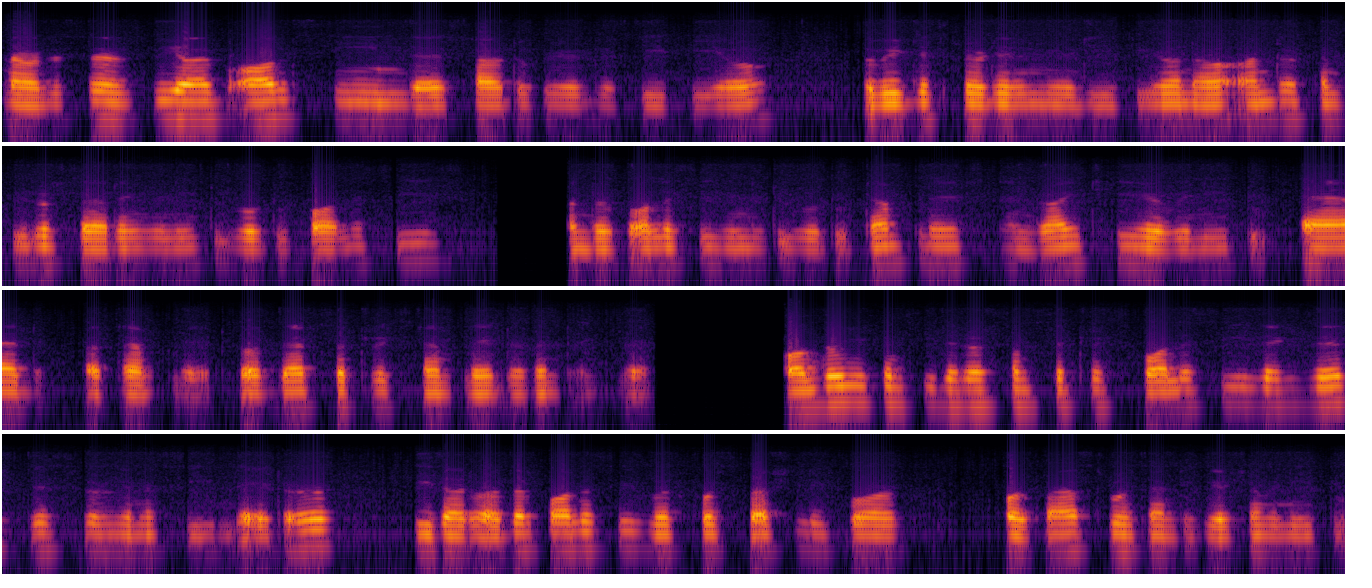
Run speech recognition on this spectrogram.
Now this is, we have all seen this, how to create this GPO. So we just created a new GPO. Now under computer settings, we need to go to policies. Under policies, we need to go to templates. And right here, we need to add a template. Because that Citrix template doesn't exist. Although you can see there are some Citrix policies exist, this we're going to see later. These are other policies, but for especially for for pass-through authentication, we need to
